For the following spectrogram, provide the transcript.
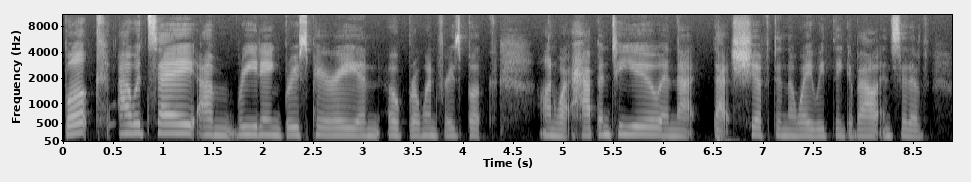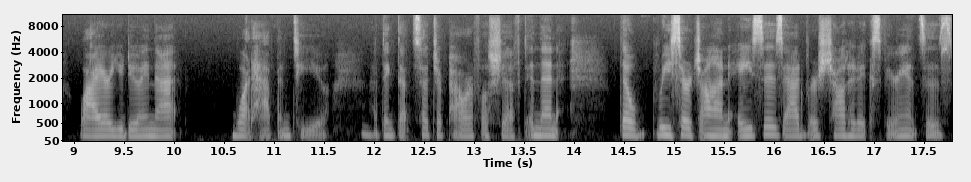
book, I would say I'm reading Bruce Perry and Oprah Winfrey's book on what happened to you and that that shift in the way we think about instead of why are you doing that, what happened to you. I think that's such a powerful shift. And then the research on ACEs, adverse childhood experiences,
